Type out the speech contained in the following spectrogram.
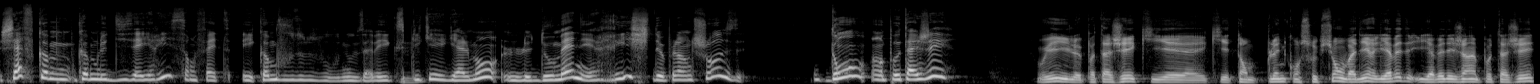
Chef, comme, comme le disait Iris, en fait, et comme vous, vous nous avez expliqué également, le domaine est riche de plein de choses dont un potager. Oui, le potager qui est, qui est en pleine construction, on va dire. Il y avait, il y avait déjà un potager,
